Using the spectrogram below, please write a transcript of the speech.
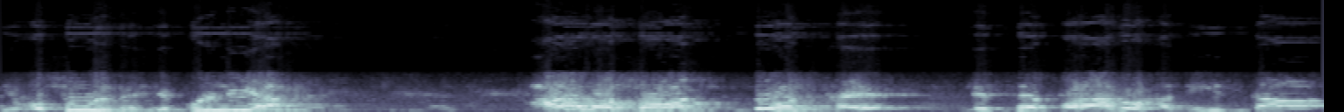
یہ اصول ہے، یہ کلیہ ہے۔ ہر وہ سوچ درست ہے جس سے قرآن و حدیث کا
